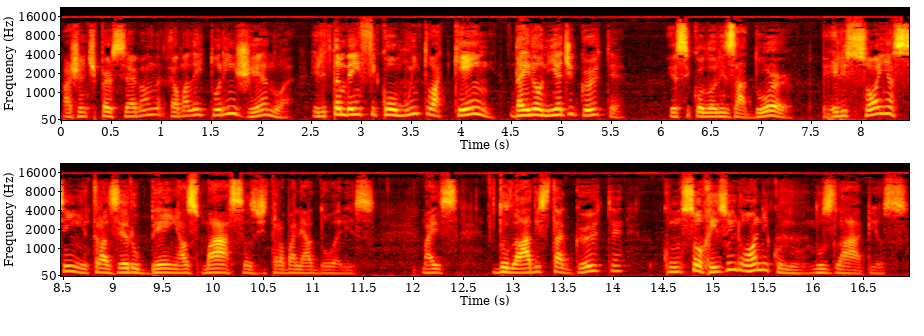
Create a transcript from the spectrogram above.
a gente percebe é uma leitura ingênua. Ele também ficou muito aquém da ironia de Goethe. Esse colonizador, ele sonha sim em trazer o bem às massas de trabalhadores, mas do lado está Goethe com um sorriso irônico no, nos lábios.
